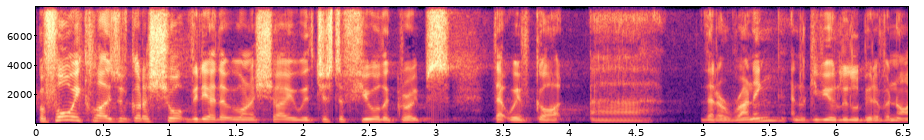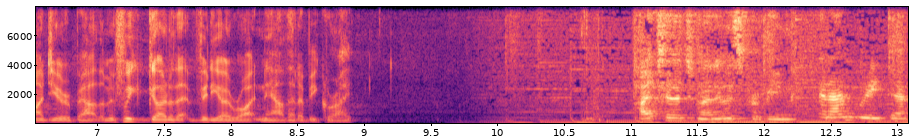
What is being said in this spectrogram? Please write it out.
Before we close, we've got a short video that we want to show you with just a few of the groups that we've got uh, that are running, and I'll give you a little bit of an idea about them. If we could go to that video right now, that'd be great. Hi church, my name is Praveen. And I'm Greta.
